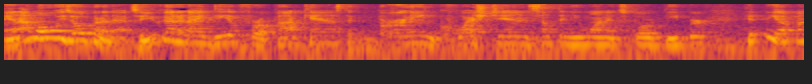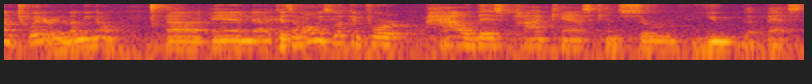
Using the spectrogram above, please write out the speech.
and I'm always open to that. So you got an idea for a podcast, a burning question, something you want to explore deeper, hit me up on Twitter and let me know. Uh, and because uh, I'm always looking for how this podcast can serve you the best.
